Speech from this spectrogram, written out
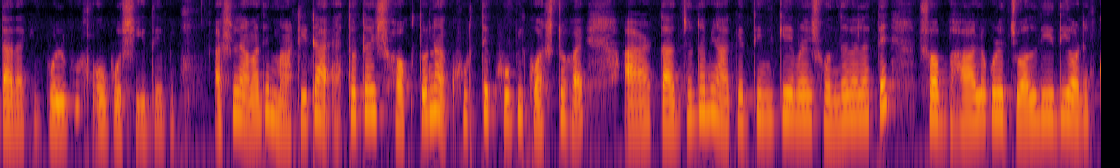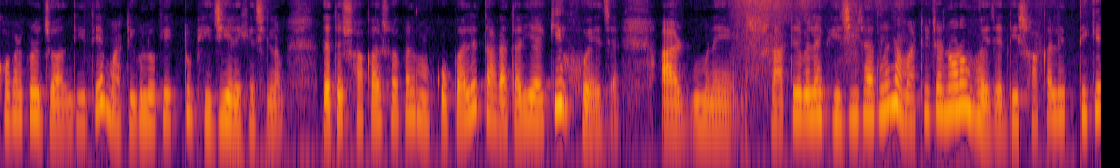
দাদাকে বলব ও বসিয়ে দেবে। আসলে আমাদের মাটিটা এতটাই শক্ত না, খুঁড়তে খুবই কষ্ট হয়। আর তার জন্য আমি আগের দিনকে মানে সন্ধ্যাবেলাতে সব ভালো করে জল দিয়ে দিয়ে, অনেক কবার করে জল দিয়ে দিয়ে মাটিগুলোকে একটু ভিজিয়ে রেখেছিলাম। যাতে সকাল সকাল কোপালে তাড়াতাড়ি আর কি হয়ে যায়। আর মানে রাতের বেলায় ভিজিয়ে রাখলে না মাটিটা নরম হয়ে যায়। দিয়ে সকালের দিকে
